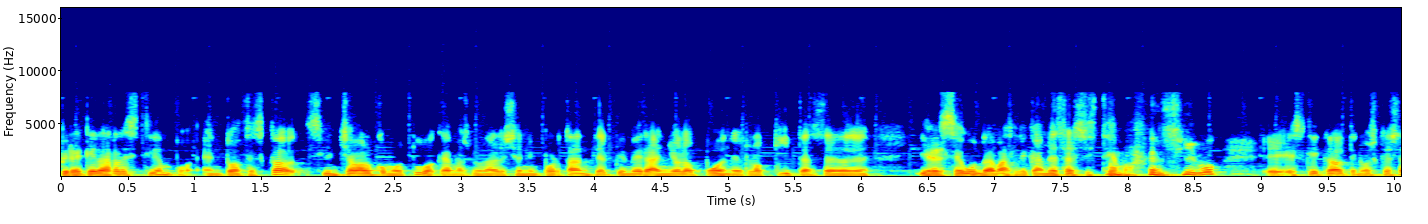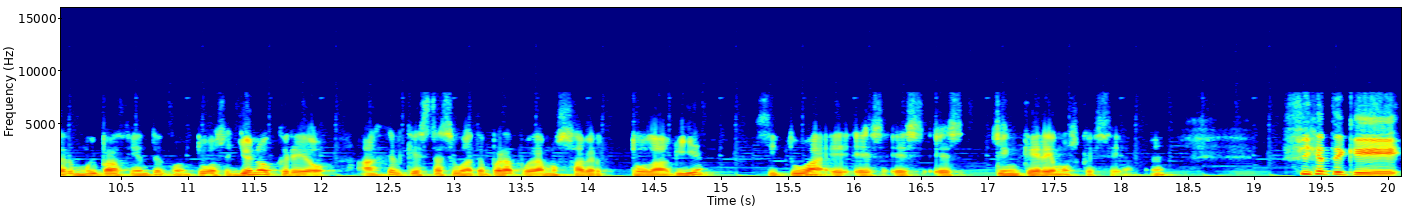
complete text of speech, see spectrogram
pero hay que darles tiempo. Entonces, claro, si un chaval como tú, que además de una lesión importante, el primer año lo pones, lo quitas, eh, y el segundo además le cambias el sistema ofensivo, eh, es que, claro, tenemos que ser muy pacientes con tú. O sea, yo no creo, Ángel, que esta segunda temporada podamos saber todavía si tú es, es, es quien queremos que sea. ¿eh? Fíjate que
